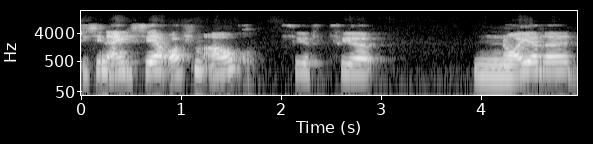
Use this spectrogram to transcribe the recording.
die sind eigentlich sehr offen auch für, für neuere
